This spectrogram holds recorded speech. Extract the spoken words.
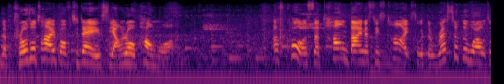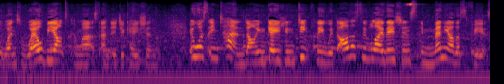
The prototype of today's Yangrou Paomo. Of course, the Tang Dynasty's ties with the rest of the world went well beyond commerce and education. It was intent on engaging deeply with other civilizations in many other spheres,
